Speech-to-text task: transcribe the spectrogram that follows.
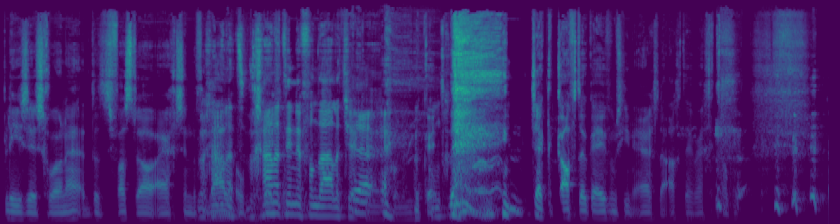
please is gewoon, hè, dat is vast wel ergens in de We gaan, Vandalen het, we gaan het in de Vandalen checken. Ja. Oké. Check de kaft ook even, misschien ergens daarachter weggekapt.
